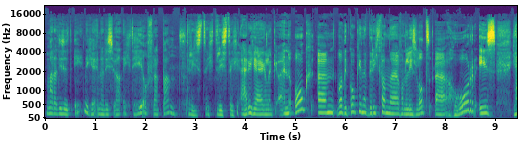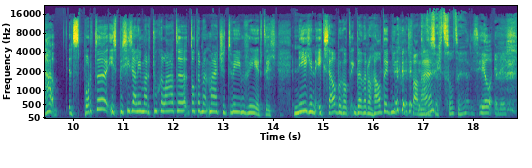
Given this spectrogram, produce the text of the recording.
Maar dat is het enige en dat is wel echt heel frappant. Triestig, triestig. Erg eigenlijk. En ook, um, wat ik ook in het bericht van, uh, van Lieslot hoor, is... Ja, het sporten is precies alleen maar toegelaten tot en met maatje 42. 9 XL, begot. Ik ben er nog altijd niet goed van. Hè? Dat is echt zot, hè? Dat is heel erg.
